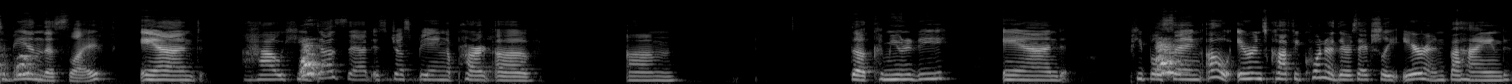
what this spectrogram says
to be in this life and how he does that is just being a part of um the community and people saying, "Oh, Aaron's Coffee Corner. There's actually Aaron behind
